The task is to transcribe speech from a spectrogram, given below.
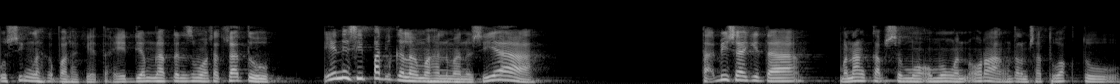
pusinglah kepala kita. Eh, dia melakukan semua satu-satu. Ini sifat kelemahan manusia. Tak bisa kita menangkap semua omongan orang dalam satu waktu.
